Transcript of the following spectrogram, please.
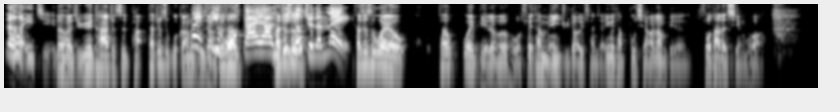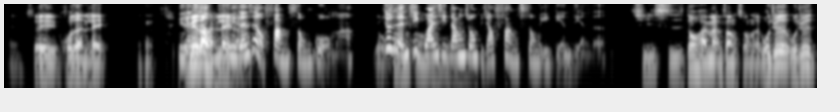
任何一局，任何一局，因为他就是怕，他就是我刚刚讲，那你自己活该啊，他就是、你自己又觉得累，他就是为了他为别人而活，所以他每一局都要去参加，因为他不想要让别人说他的闲话，所以活得很累，也没有到很累。你人生有放松过吗？就人际关系当中比较放松一点点的，其实都还蛮放松的，我觉得，我觉得。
